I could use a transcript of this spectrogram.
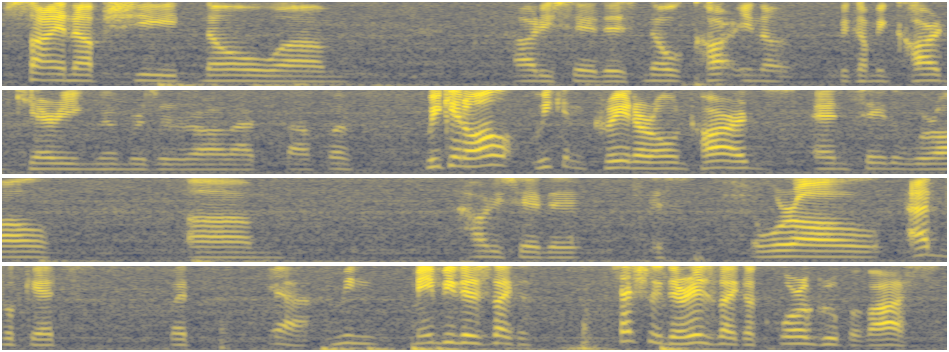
sign up sheet, no um, how do you say? There's no card, you know, becoming card carrying members or all that stuff. But we can all we can create our own cards and say that we're all um, how do you say this? We're all advocates. But yeah, I mean, maybe there's like essentially there is like a core group of us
